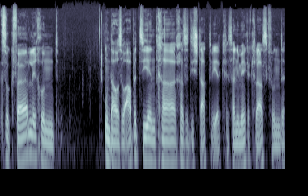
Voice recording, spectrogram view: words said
so gefährlich und, und auch so abziehend kann, kann so die Stadt wirken. Das habe ich mega krass gefunden.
